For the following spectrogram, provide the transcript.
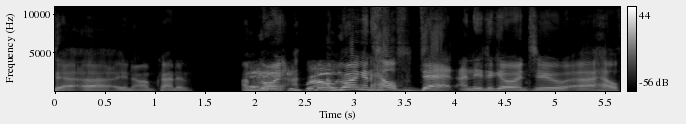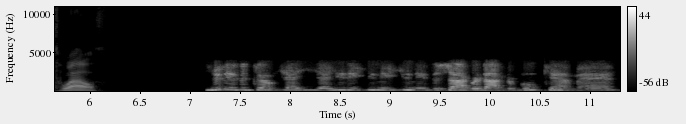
uh, you know, I'm kind of, I'm Hey, going. I'm going in health debt. I need to go into uh, health wealth. You need to come. Yeah, yeah. You need you need you need the chakra doctor boot camp, man.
